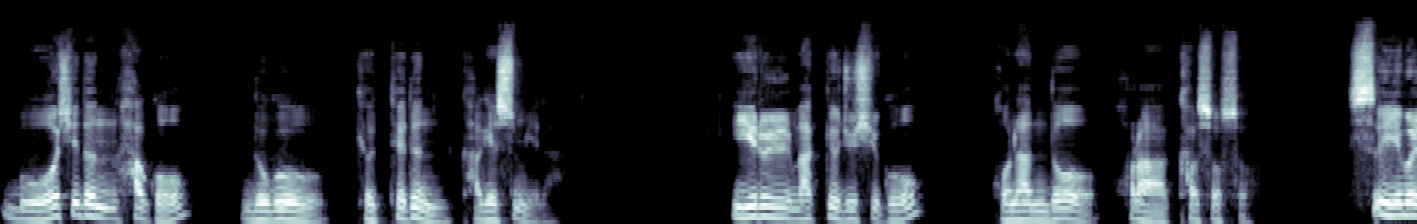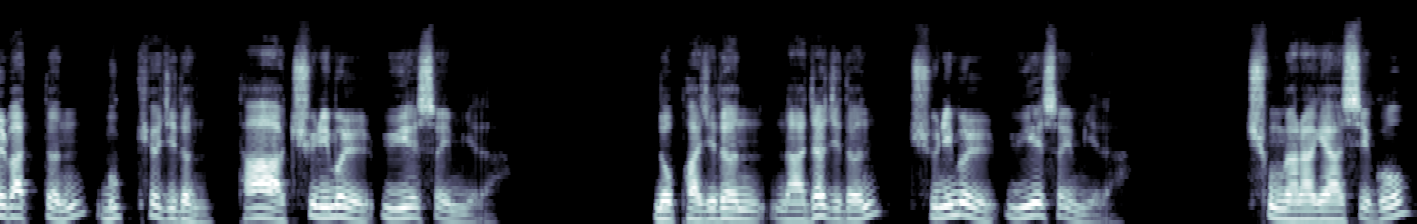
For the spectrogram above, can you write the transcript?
무엇이든 하고 누구 곁에든 가겠습니다. 이 일을 맡겨주시고 고난도 허락하소서. 쓰임을 받든 묵혀지든 다 주님을 위해서입니다. 높아지든 낮아지든 주님을 위해서입니다. 충만하게 하시고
